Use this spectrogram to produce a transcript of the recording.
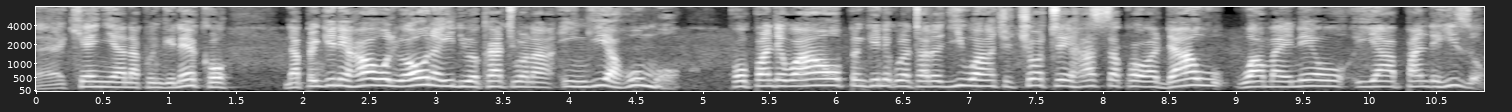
eh, Kenya na kwingineko, na pengine hao waliwaona Idi wakati wanaingia humo. Kwa upande wao, pengine kunatarajiwa chochote hasa kwa wadau wa maeneo ya pande hizo.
